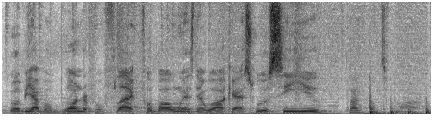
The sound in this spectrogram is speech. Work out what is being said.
We hope you have a wonderful Flag Football Wednesday, Wildcats. We'll see you tomorrow.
